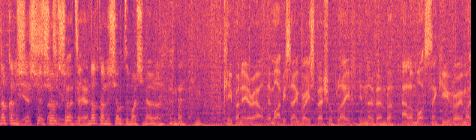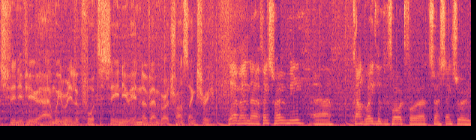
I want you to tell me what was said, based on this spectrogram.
not gonna Yes, sh- that's show, what we show like to not show too much, you know. Keep an ear out. There might be something very special played in November. Allen Watts, thank you very much for the interview, and we really look forward to seeing you in November at Trance Sanctuary. yeah, man. Uh, thanks for having me. Uh, can't wait. Looking forward for uh, Trance Sanctuary.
